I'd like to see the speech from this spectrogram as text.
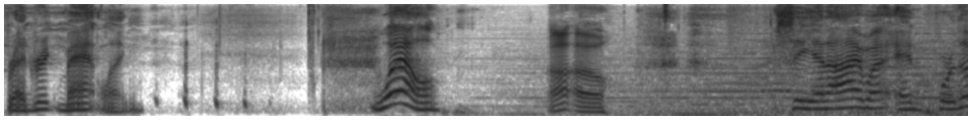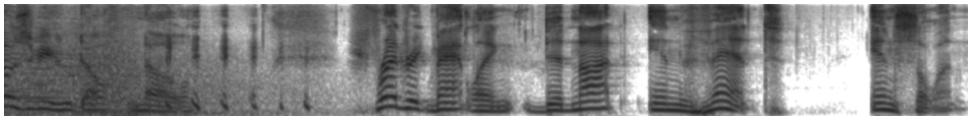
Frederick Banting. Well, Uh oh. see, and I and for those of you who don't know, Frederick Banting did not invent insulin.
